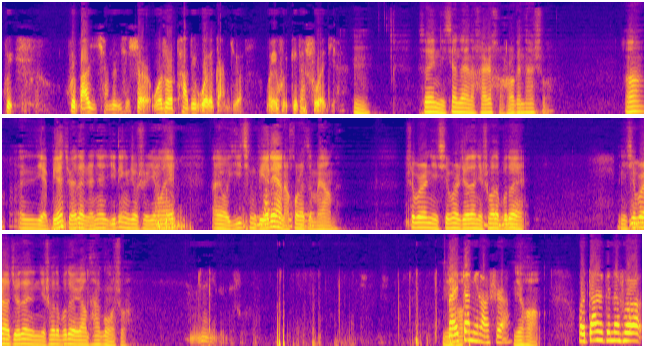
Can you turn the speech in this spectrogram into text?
会会把以前的那些事儿，我说他对我的感觉。我也会给他说一点。嗯，所以你现在呢，还是好好跟他说，啊，嗯，也别觉得人家一定就是因为，哎呦移情别恋了或者怎么样的，是不是？你媳妇儿觉得你说的不对，你媳妇儿要觉得你说的不对，让他跟我说。那你跟他说。喂，张明老师。你好。我当时跟他说。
